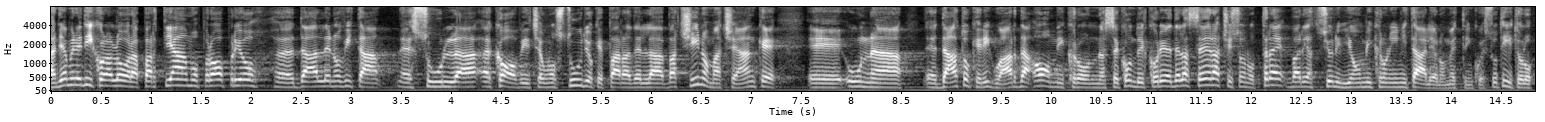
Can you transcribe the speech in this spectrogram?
Andiamo in edicola allora, partiamo proprio eh, dalle novità eh, sul eh, Covid. C'è uno studio che parla del vaccino, ma c'è anche eh, un eh, dato che riguarda Omicron. Secondo il Corriere della Sera ci sono tre variazioni di Omicron in Italia, lo mette in questo titolo.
